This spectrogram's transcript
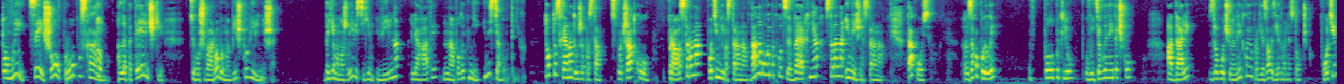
то ми цей шов пропускаємо, але петелечки цього шва робимо більш повільніше. Даємо можливість їм вільно лягати на полотні і не стягувати їх. Тобто схема дуже проста. Спочатку права сторона, потім ліва сторона. В даному випадку це верхня сторона і нижня сторона. Так ось е, захопили в полупетлю, витягли ниточку, а далі з робочою ниткою пров'язали з'єднувальний стовпчик. Потім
